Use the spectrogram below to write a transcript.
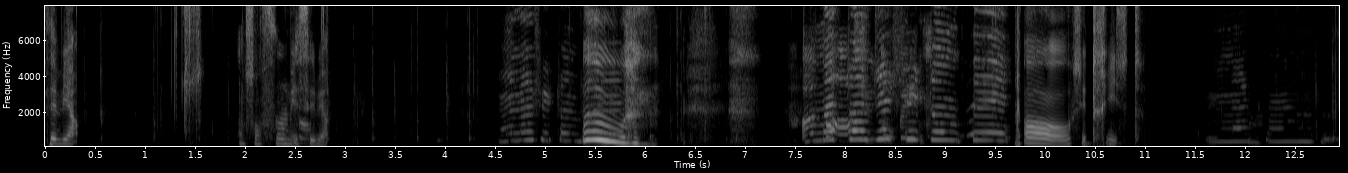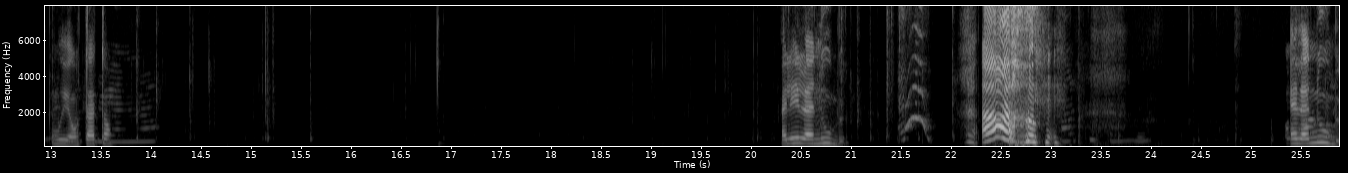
C'est bien. On s'en fout, mais c'est bien. Non, non, je suis tombée. Ouh. Oh non, je suis tombée. Oh, c'est triste. Oui, on t'attend. Allez, la noob. tombée. Eh, la Au moins, noob.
